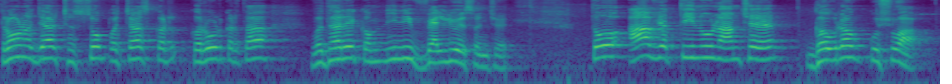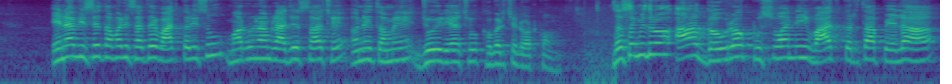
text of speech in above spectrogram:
ત્રણ હજાર છસો પચાસ કરોડ કરતાં વધારે કંપનીની વેલ્યુએશન છે. તો આ વ્યક્તિનું નામ છે ગૌરવ કુશવા. એના વિશે તમારી સાથે વાત કરીશું. મારું નામ રાજેશ શાહ છે અને તમે જોઈ રહ્યા છો ખબર છે ડોટ કોમ. દર્શક મિત્રો, આ ગૌરવ કુશવાની વાત કરતાં પહેલાં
